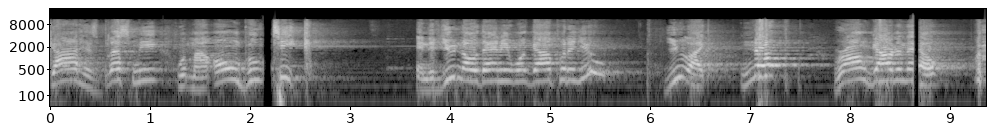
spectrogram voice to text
God has blessed me with my own boutique, and if you know that ain't what God put in you, you like, nope, wrong garden to help.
